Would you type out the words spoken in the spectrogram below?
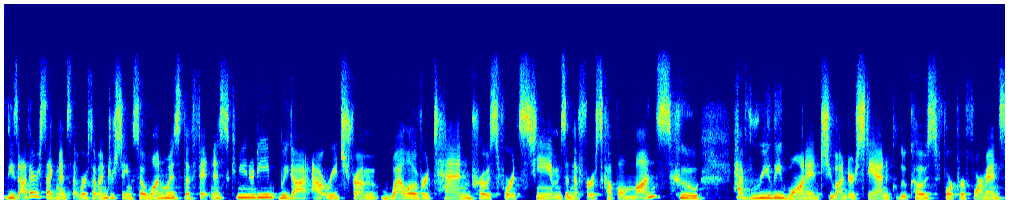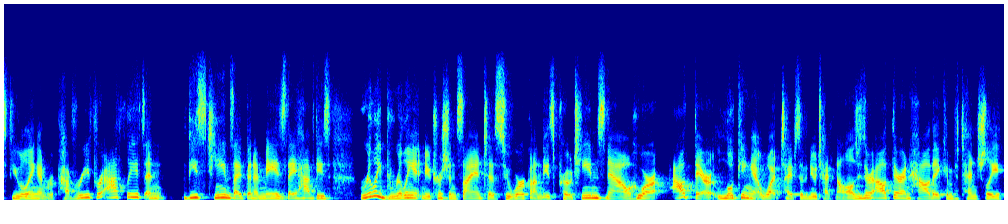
these other segments that were so interesting. So one was the fitness community. We got outreach from well over 10 pro sports teams in the first couple months who have really wanted to understand glucose for performance fueling and recovery for athletes. And these teams, I've been amazed. They have these really brilliant nutrition scientists who work on these pro teams now who are out there looking at what types of new technologies are out there and how they can potentially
